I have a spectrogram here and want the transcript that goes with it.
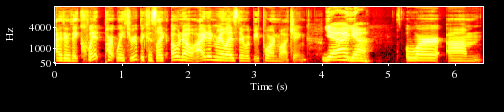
either they quit partway through because like oh no i didn't realize there would be porn watching Yeah, yeah. or um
